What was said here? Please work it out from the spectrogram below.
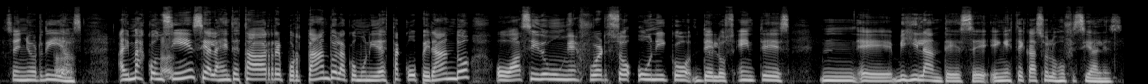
señor Díaz? ¿Hay más conciencia? ¿La gente está reportando? ¿La comunidad está cooperando? ¿O ha sido un esfuerzo único de los entes mm, eh, vigilantes, eh, en este caso los oficiales?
